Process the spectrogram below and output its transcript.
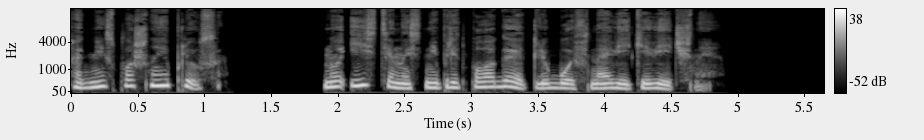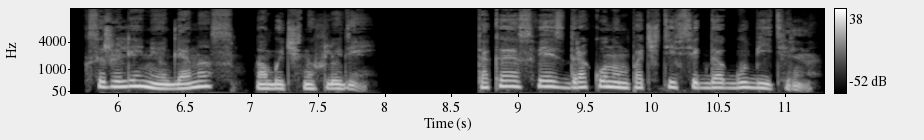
Одни сплошные плюсы. Но истинность не предполагает любовь навеки вечные. К сожалению, для нас, обычных людей, такая связь с драконом почти всегда губительна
